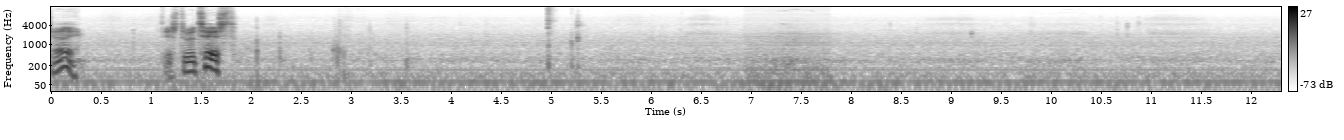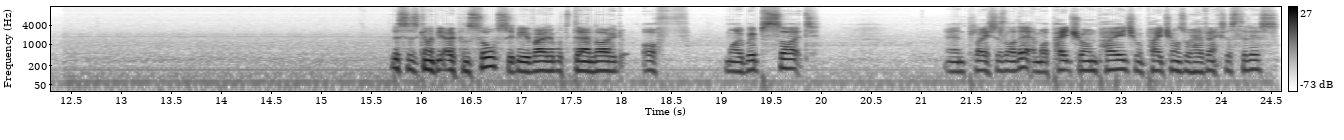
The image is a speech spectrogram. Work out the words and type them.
Okay, let's do a test. This is going to be open source, it'll be available to download off my website and places like that, and my Patreon page, my patrons will have access to this.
